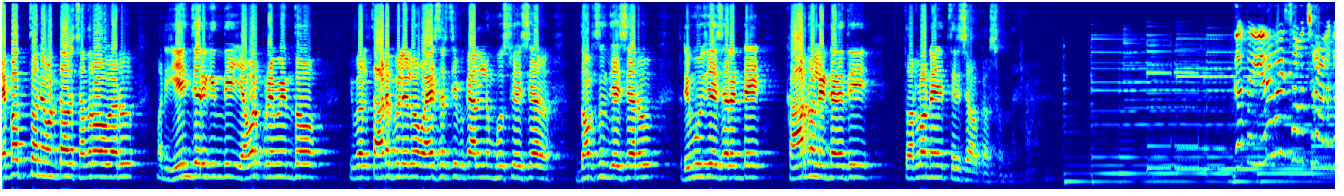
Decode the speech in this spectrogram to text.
నిబద్ధతోనే ఉంటారు చంద్రబాబు గారు. మరి ఏం జరిగింది ఎవరి ప్రేమేంతో ఇవాళ తాడపల్లిలో వైఎస్ఆర్సీపీ కాలనీని మూసివేశారు ధ్వంసం చేశారు రిమూవ్ చేశారంటే కారణాలు ఏంటనేది త్వరలోనే తెలిసే అవకాశం ఉంది. గత ఇరవై సంవత్సరాలుగా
